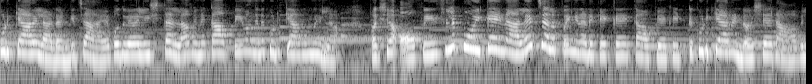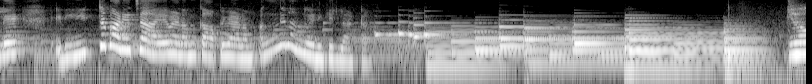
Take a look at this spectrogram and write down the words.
കുടിക്കാറില്ല കേട്ടോ. എനിക്ക് ചായ പൊതുവെ വലിയ ഇഷ്ടമല്ല. പിന്നെ കാപ്പിയും അങ്ങനെ കുടിക്കാറൊന്നുമില്ല. പക്ഷെ ഓഫീസിൽ പോയി കഴിഞ്ഞാൽ ചിലപ്പോൾ ഇങ്ങനെ ഇടയ്ക്കൊക്കെ കാപ്പിയൊക്കെ ഇട്ട് കുടിക്കാറുണ്ട്. പക്ഷെ രാവിലെ എണീറ്റ പാടിയ ചായ വേണം കാപ്പി വേണം അങ്ങനെയൊന്നും എനിക്കില്ല കേട്ടോ ഇത്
